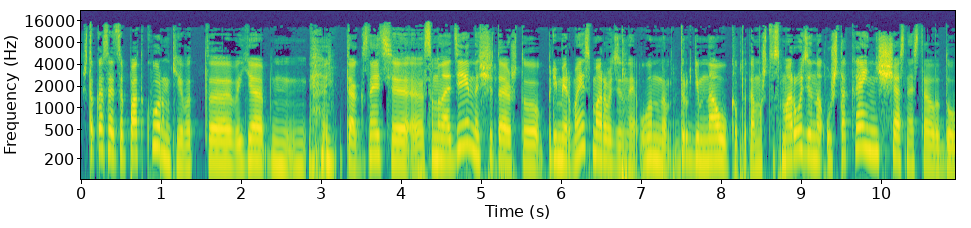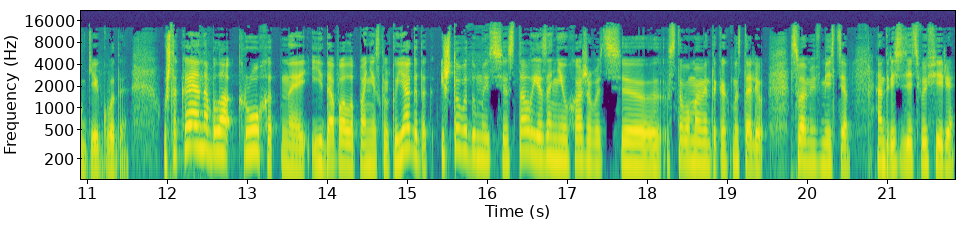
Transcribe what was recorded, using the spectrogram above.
Что касается подкормки, вот э, я, так, знаете, э, самонадеянно считаю, что пример моей смородины, он другим наука, потому что смородина уж такая несчастная стала долгие годы. Уж такая она была крохотная и давала по несколько ягодок. И что вы думаете, стала я за ней ухаживать э, с того момента, как мы стали с вами вместе, Андрей, сидеть в эфире?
